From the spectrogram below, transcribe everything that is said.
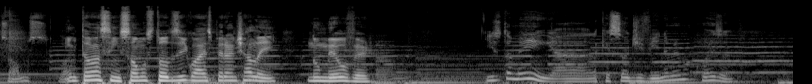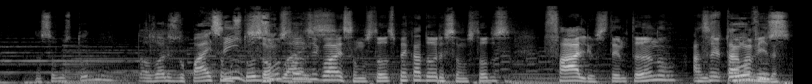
Somos. Então, assim, somos todos iguais perante a lei, no meu ver. Isso também, a, questão divina é a mesma coisa. Nós somos todos, aos olhos do Pai, somos Sim, todos somos iguais. todos iguais, somos todos pecadores, somos todos falhos, tentando Somos acertar na vida. todos,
